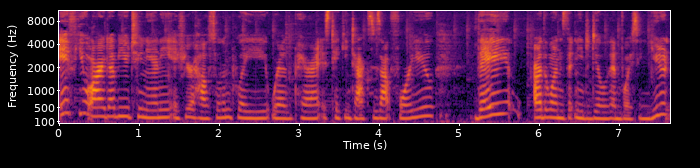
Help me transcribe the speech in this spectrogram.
If you are a W 2 nanny, if you're a household employee where the parent is taking taxes out for you, they are the ones that need to deal with invoicing. You don't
